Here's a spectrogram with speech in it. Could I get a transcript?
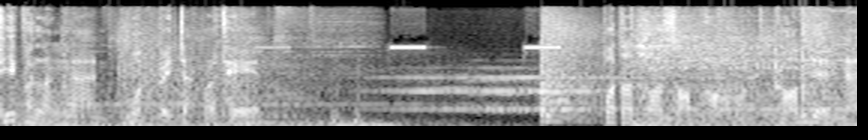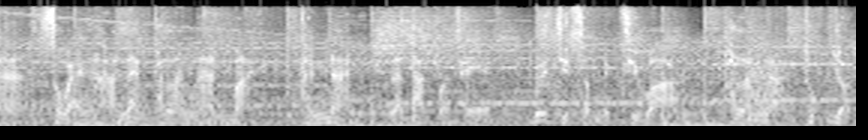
ที่พลังงานหมดไปจากประเทศ ปตทสพพร้อมเดินหน้าแสวงหาแหล่งพลังงานใหม่ ทั้งในและต่างประเทศ ด้วยจิตสำนึกที่ว่า พลังงานทุกหยด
